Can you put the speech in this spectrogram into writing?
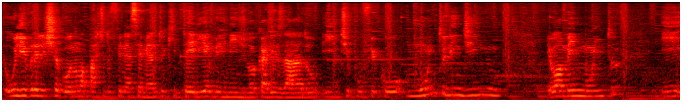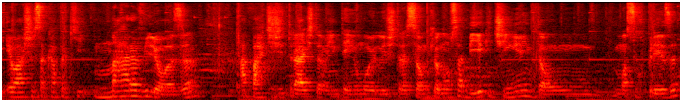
O livro ele chegou numa parte do financiamento que teria verniz localizado e tipo, ficou muito lindinho. Eu amei muito e eu acho essa capa aqui maravilhosa. A parte de trás também tem uma ilustração que eu não sabia que tinha, então uma surpresa.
